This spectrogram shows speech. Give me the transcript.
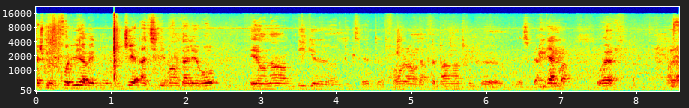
Je me produis avec mon DJ Attili Bandalero et on a un big, euh, Enfin, on a préparé un truc, euh, on espère. Bien quoi. Ouais. Voilà.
